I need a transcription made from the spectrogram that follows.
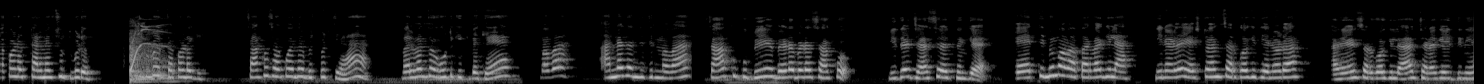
ತಗೊಂಡೋಗಿ ತಲೆ ಸುಟ್ಟು ಬಿಡು ಬಿಡು ತಗೊಂಡೋಗಿ ಸಾಕು ಸಾಕು ಅಂದ್ರೆ ಬಿಟ್ಬಿಡ್ತೀಯಾ? ಬಲ್ವಂತ ಊಟಕ್ಕೆ ಇಕ್ಬೇಕೆ? ಮವ ಅನ್ನ ತಂದಿದ್ದೀನಿ ಮಾವ ಸಾಕು, ಕುಬ್ಬಿ, ಬೇಡ ಬೇಡ, ಸಾಕು. ಇದೇ ಜಾಸ್ತಿ ಆಯ್ತು ನಿಮಗೆ ಏ, ತಿನ್ನು ಮಾವ ಪರವಾಗಿಲ್ಲ. ನೀನು ಹೇಳಿದ್ರೆ ಎಷ್ಟೊಂದು ಸರ್ಗೋಗಿದ್ಯಾ ನೋಡ. ನಾನೇನು ಸರ್ಗೋಗಿಲ್ಲ, ಚೆನ್ನಾಗೇ ಇದ್ದೀನಿ.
